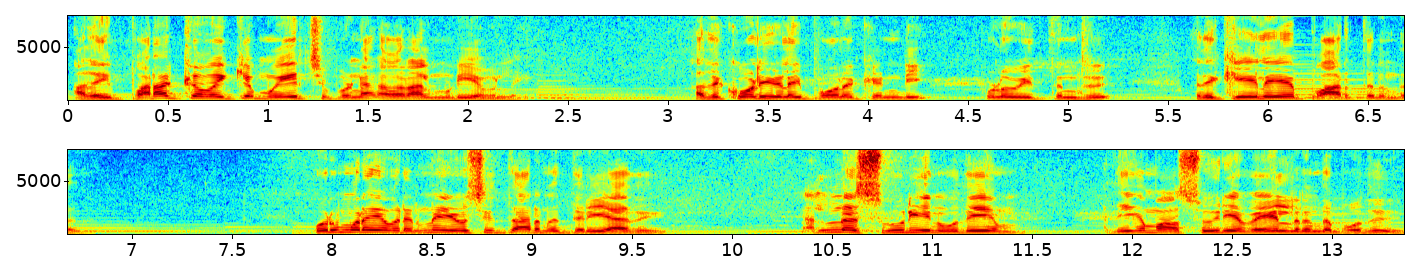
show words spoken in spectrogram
அதை பறக்க வைக்க முயற்சி பண்ணார். அவரால் முடியவில்லை. அது கோழிகளைப் போல கெண்டி புழுவை தின்று அது கீழேயே பார்த்திருந்தது. ஒரு முறை அவர் என்ன யோசித்தார்னு தெரியாது. நல்ல சூரியன் உதயம் அதிகமாக சூரிய வெயில் இருந்தபோது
